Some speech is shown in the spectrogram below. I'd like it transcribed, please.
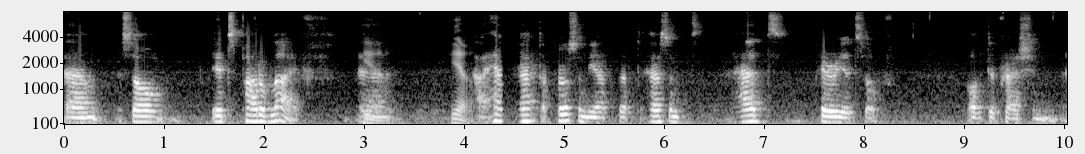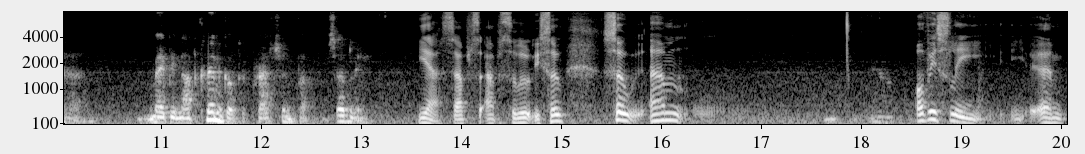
um, so it's part of life. Yeah. Uh, yeah. I haven't met a person yet that hasn't had periods of of depression. Uh, maybe not clinical depression, but certainly. Yes, abs- absolutely. So, so um, yeah. obviously, um,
